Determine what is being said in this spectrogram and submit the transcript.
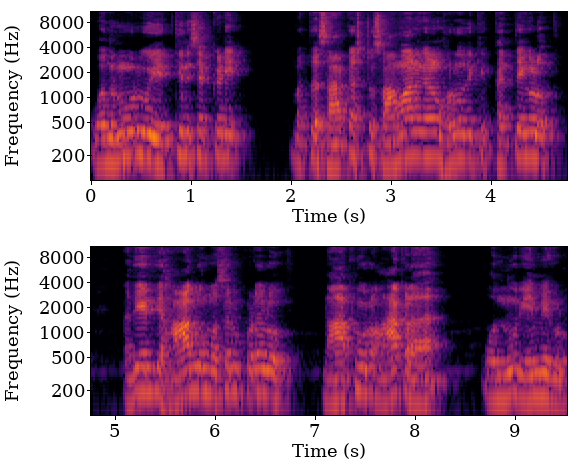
ಒಂದು ನೂರು ಎತ್ತಿನ ಸಕ್ಕಡಿ ಮತ್ತು ಸಾಕಷ್ಟು ಸಾಮಾನುಗಳನ್ನು ಹೊರೋದಕ್ಕೆ ಕತ್ತೆಗಳು, ಅದೇ ರೀತಿ ಹಾಲು, ಮೊಸರು ಕೊಡಲು ನಾಲ್ಕುನೂರು ಆಕಳ ಒಂದು ನೂರು ಎಮ್ಮೆಗಳು.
